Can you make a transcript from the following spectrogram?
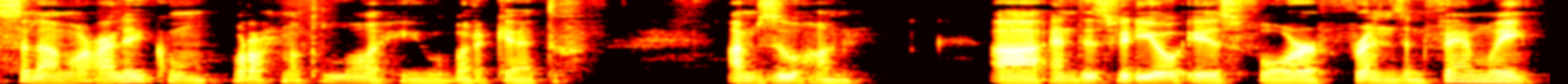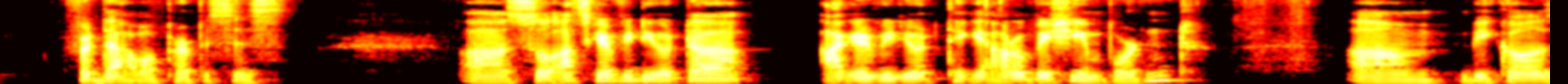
Assalamu alaikum wa rahmatullahi wa barakatuh. I'm Zuhan, uh, and this video is for friends and family for da'wah purposes. Uh, আজকের ভিডিওটা আগের ভিডিওর থেকে আরও বেশি ইম্পর্ট্যান্ট বিকজ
